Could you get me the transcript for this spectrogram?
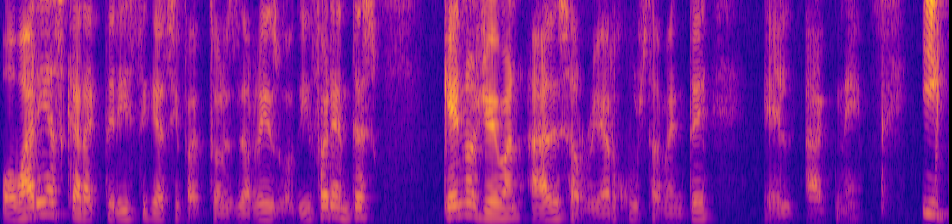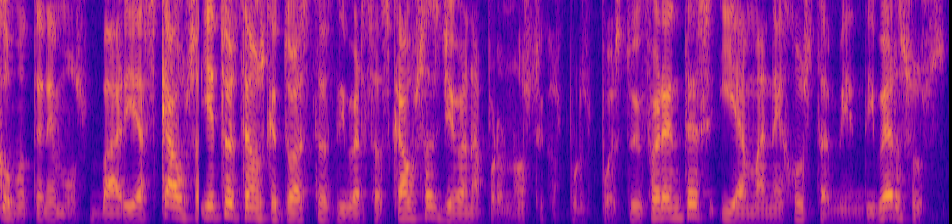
o varias características y factores de riesgo diferentes que nos llevan a desarrollar justamente el acné. Y como tenemos varias causas, y entonces tenemos que todas estas diversas causas llevan a pronósticos, por supuesto, diferentes y a manejos también diversos,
